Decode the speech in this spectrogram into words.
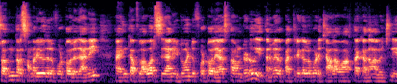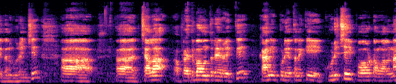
స్వతంత్ర సమరయోధుల ఫోటోలు కానీ ఇంకా ఫ్లవర్స్ కానీ ఇటువంటి ఫోటోలు వేస్తూ ఉంటాడు. ఇతని మీద పత్రికల్లో కూడా చాలా వార్తా కథనాలు వచ్చినాయి ఇతని గురించి. చాలా ప్రతిభావంతుడైన వ్యక్తి. కానీ ఇప్పుడు ఇతనికి కుడి చేయి పోవటం వలన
